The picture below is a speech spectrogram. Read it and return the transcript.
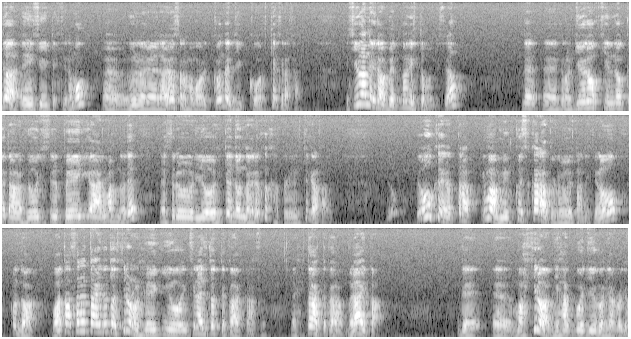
では、演習ですけども、えー、上の例題をそのまま打ち込んで実行してください。C1 の色は別のにしてもいいですよ。で、えー、その16進6桁の表示するページがありますので、えそれを利用してどんな色か確認してください。OK だったら、今はミックスカラーというのを用意したんですけども、今度は渡された色と白の平均をいきなり取って返す関数。ストラクトからブライター。で、えー、真っ白は255、250で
